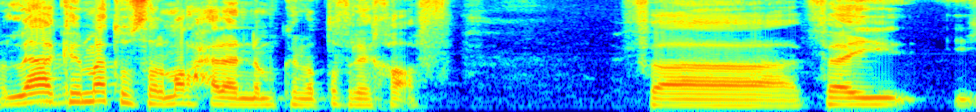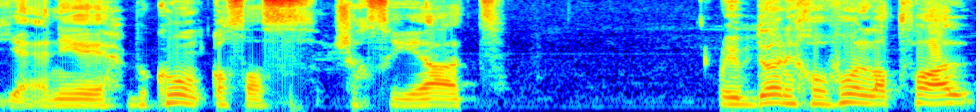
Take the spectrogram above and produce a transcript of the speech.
لكن ما توصل مرحلة انه ممكن الطفل يخاف. ف في يعني يحبكون قصص شخصيات ويبدون يخوفون الأطفال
